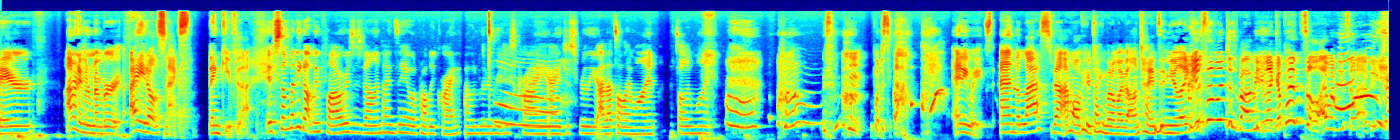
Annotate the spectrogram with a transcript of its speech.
bear. I don't even remember. I ate all the snacks. Thank you for that. If somebody got me flowers this Valentine's Day, I would probably cry. I would literally just cry. I just really, uh, that's all I want. That's all I want. Pobrecita. Anyways, and the last val- I'm over here talking about all my Valentines, and you're like, if someone just brought me like a pencil, I would be so happy.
